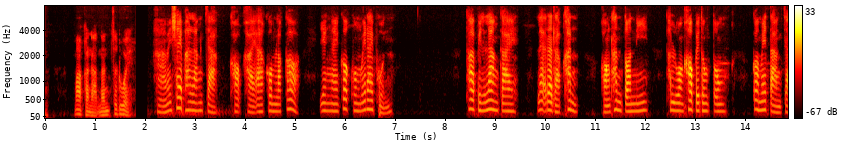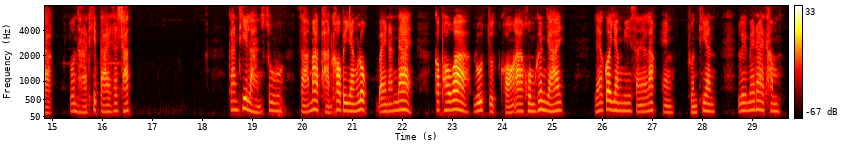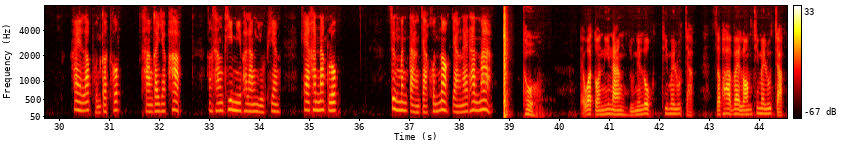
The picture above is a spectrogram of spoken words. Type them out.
มากขนาดนั้นซะด้วย หาไม่ใช่พลังจากขอบข่ายอาคมแล้วก็ ยังไงก็คงไม่ได้ผล ถ้าเป็นร่างกายและระดับขั้นของท่านตอนนี้ทะลวงเข้าไปตรงๆ ก็ไม่ต่างจากลนหาที่ตายชัดๆ การที่หลานซูสามารถผ่านเข้าไปยังโลกใบนั้นได้ ก็เพราะว่ารู้จุดของอาคมเคลื่อนย้าย แล้วก็ยังมีสัญลักษณ์แห่งสวนเทียน เลยไม่ได้ทำให้รับผลกระทบทางกายภาพ ทั้งๆที่มีพลังอยู่เพียง ค่ขั้นนักรบซึ่งมันต่างจากคนนอกอย่างนายท่านมาก โธ่แต่ว่าตอนนี้นางอยู่ในโลกที่ไม่รู้จัก สภาพแวดล้อมที่ไม่รู้จัก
